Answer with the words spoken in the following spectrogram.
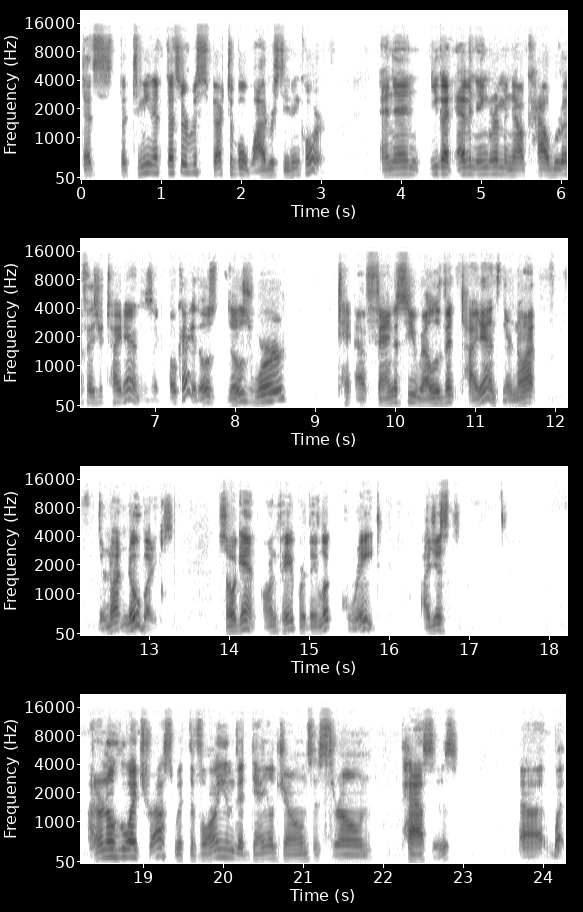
that's that to me that that's a respectable wide receiving core. And then you got Evan Engram and now Kyle Rudolph as your tight ends. It's like okay, those those were t- uh, fantasy relevant tight ends. They're not they're not nobodies. So again, on paper, they look great. I just I don't know who I trust with the volume that Daniel Jones has thrown passes. Uh, what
